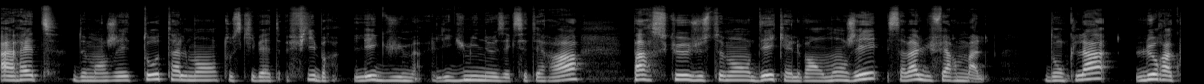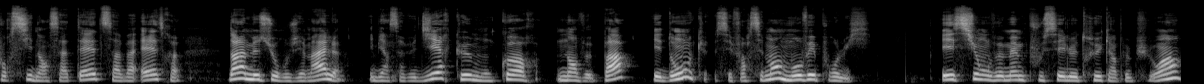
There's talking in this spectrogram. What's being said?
arrête de manger totalement tout ce qui va être fibres, légumes, légumineuses, etc. Parce que justement, dès qu'elle va en manger, ça va lui faire mal. Donc là, le raccourci dans sa tête, ça va être dans la mesure où j'ai mal, eh bien ça veut dire que mon corps n'en veut pas, et donc c'est forcément mauvais pour lui. Et si on veut même pousser le truc un peu plus loin,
